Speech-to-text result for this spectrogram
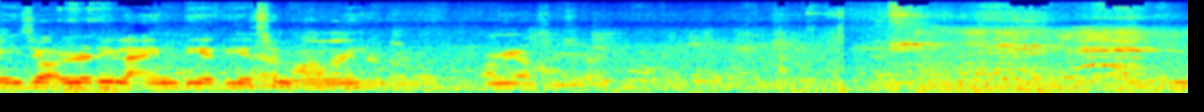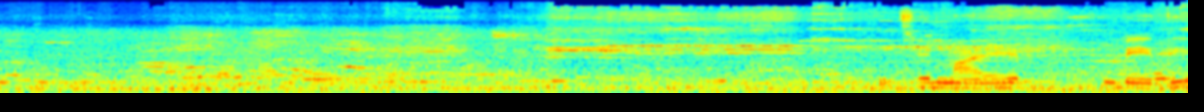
এই যে অলরেডি লাইন দিয়ে দিয়েছে মামনি আমি আসি। যে মায়ের বেদি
